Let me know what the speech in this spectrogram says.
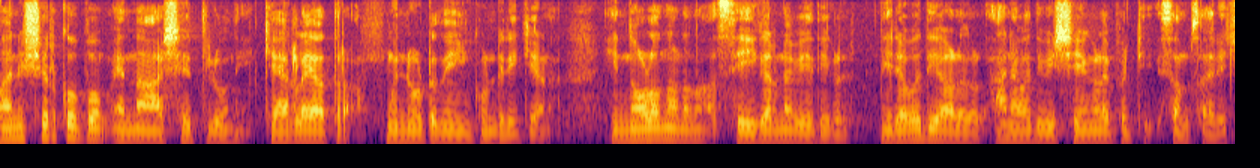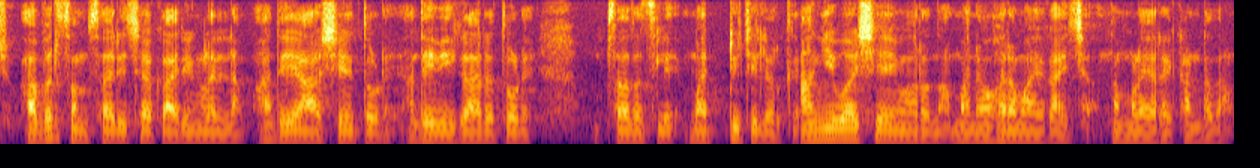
മനുഷ്യർക്കൊപ്പം എന്ന ആശയത്തിലൂന്നി കേരളയാത്ര മുന്നോട്ട് നീങ്ങിക്കൊണ്ടിരിക്കുകയാണ്. ഇന്നോളം നടന്ന സ്വീകരണ വേദികൾ നിരവധി ആളുകൾ അനവധി വിഷയങ്ങളെപ്പറ്റി സംസാരിച്ചു. അവർ സംസാരിച്ച കാര്യങ്ങളെല്ലാം അതേ ആശയത്തോടെ അതേ വികാരത്തോടെ സദസ്സിലെ മറ്റു ചിലർക്ക് അംഗ്യഭാഷയായി മാറുന്ന മനോഹരമായ കാഴ്ച നമ്മളേറെ കണ്ടതാണ്.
